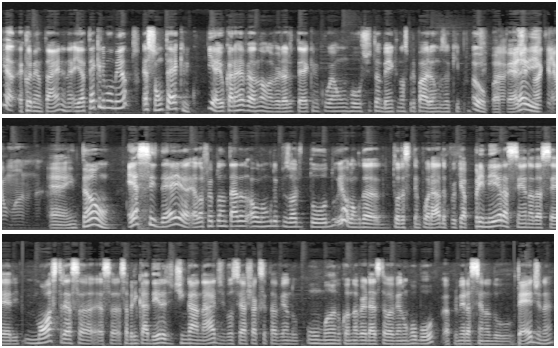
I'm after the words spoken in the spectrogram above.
e a, a Clementine, né? E até aquele momento é só um técnico. E aí o cara revela, não, na verdade o técnico é um host também que nós preparamos aqui pro. Opa, pera aí. que ele é humano, né? É, então, Essa ideia, ela foi plantada ao longo do episódio todo e ao longo da toda essa temporada, porque a primeira cena da série mostra essa, essa, essa brincadeira de te enganar, de você achar que você tá vendo um humano quando na verdade você tava vendo um robô. A primeira cena do Ted, né?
